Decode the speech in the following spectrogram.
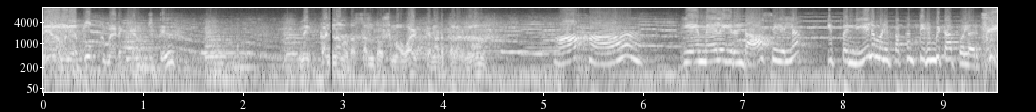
நீலமணிய தூக்கு மேடைக்கு அனுப்பிச்சிட்டு நீ கண்ணனோட சந்தோஷமா வாழ்க்கை நடத்தலன்னா? ஆஹா என் மேல இருந்த ஆசையெல்லாம் இப்ப நீலமணி பக்கம் திரும்பிட்டா போல இருக்கு.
